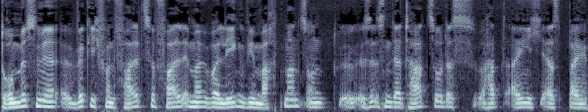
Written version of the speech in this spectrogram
Darum müssen wir wirklich von Fall zu Fall immer überlegen, wie macht man's. Und äh, es ist in der Tat so, das hat eigentlich erst bei,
